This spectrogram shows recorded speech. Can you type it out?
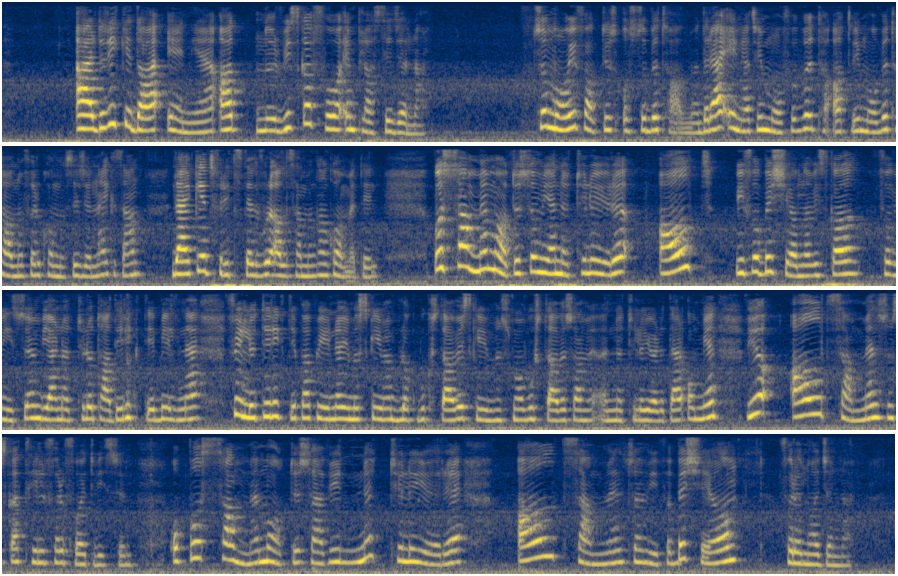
er dere ikke da enige at når vi skal få en plass i Jannah, så må vi faktisk også betale noe. Dere er enige at vi, må betale, at vi må betale noe for å komme oss i Jannah, ikke sant? Det er ikke et fritt sted hvor alle sammen kan komme til. På samme måte som vi er nødt til å gjøre alt vi får beskjed når vi skal få visum, vi er nødt til å ta de riktige bildene, fylle ut de riktige papirene, vi må skrive med blokkbokstaver, skrive med små bokstaver, så er vi nødt til å gjøre dette her om igjen. Vi gjør alt sammen som skal til for å få et visum. Og på samme måte så er vi nødt til å gjøre alt sammen som vi får beskjed om for å nå Jannah.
